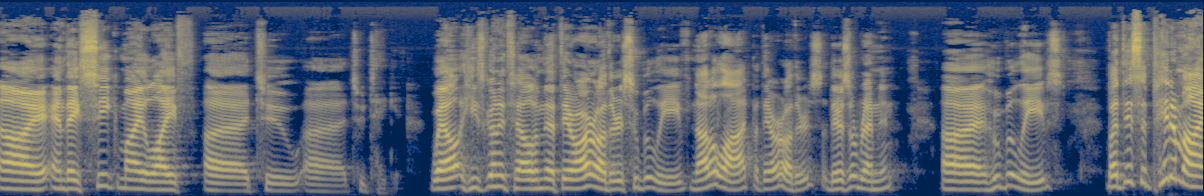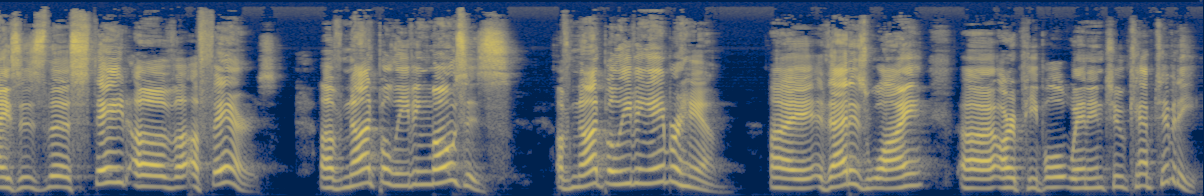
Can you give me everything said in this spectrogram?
Uh, and they seek my life uh, to, uh, to take it. Well, he's going to tell him that there are others who believe. Not a lot, but there are others. There's a remnant uh, who believes. But this epitomizes the state of affairs of not believing Moses, of not believing Abraham uh, that is why uh, our people went into captivity.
